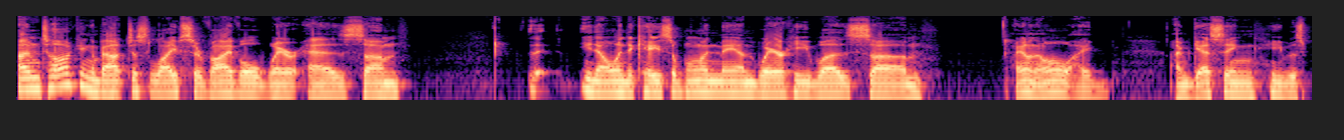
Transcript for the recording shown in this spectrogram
I'm talking about just life survival, whereas, um, you know, in the case of one man where he was, um, I don't know, I, I'm guessing he was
